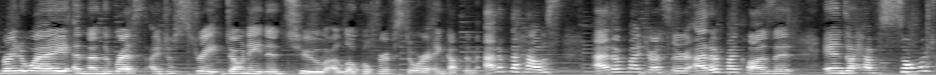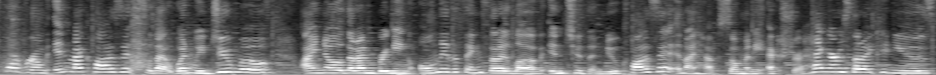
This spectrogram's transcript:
right away. And then the rest I just straight donated to a local thrift store and got them out of the house out of my dresser, out of my closet, and I have so much more room in my closet so that when we do move, I know that I'm bringing only the things that I love into the new closet and I have so many extra hangers that I can use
